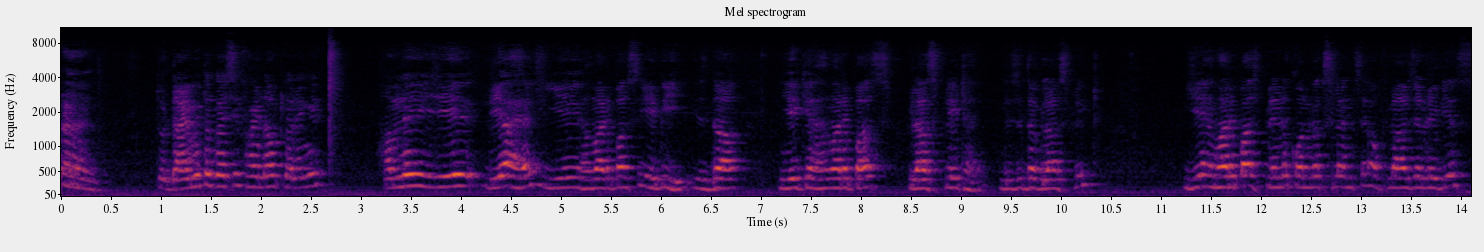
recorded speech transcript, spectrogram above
है। तो diameter कैसे find out करेंगे? हमने ये लिया है ये हमारे पास ए बी इज़ द ये क्या है हमारे पास? ग्लास प्लेट है। This is the glass plate ये हमारे पास प्लेनो कॉन्वेक्स लेंस है ऑफ़ लार्जर रेडियस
